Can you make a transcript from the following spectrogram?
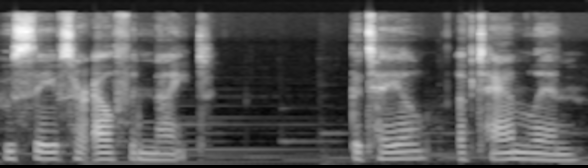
who saves her elfin knight. The Tale of Tam Lin.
